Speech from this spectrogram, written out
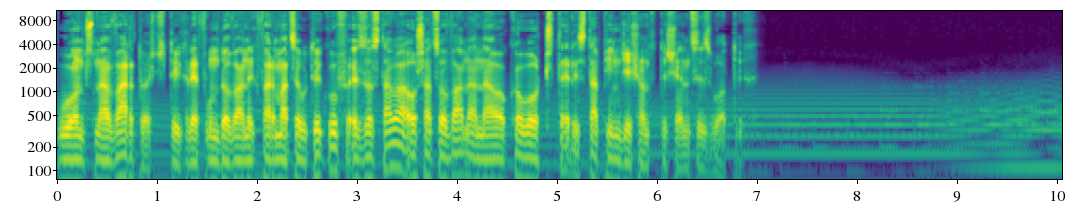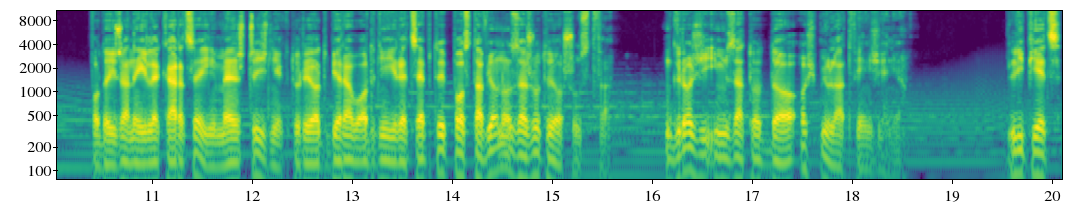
Łączna wartość tych refundowanych farmaceutyków została oszacowana na około 450 tysięcy złotych. Podejrzanej lekarce i mężczyźnie, który odbierał od niej recepty, postawiono zarzuty oszustwa. Grozi im za to do 8 lat więzienia. Lipiec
